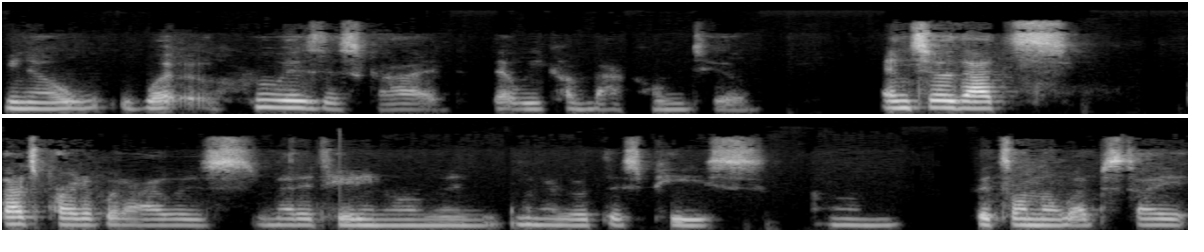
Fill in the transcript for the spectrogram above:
You know, what who is this God that we come back home to? And so that's that's part of what I was meditating on when when I wrote this piece. Um, it's on the website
